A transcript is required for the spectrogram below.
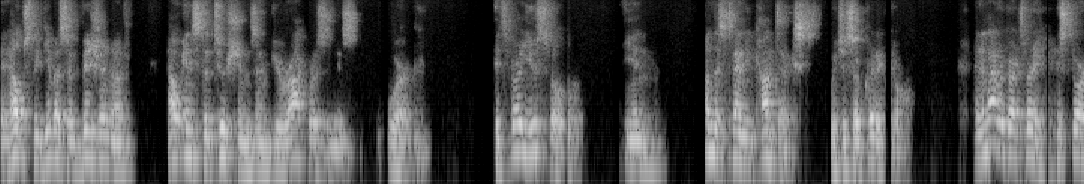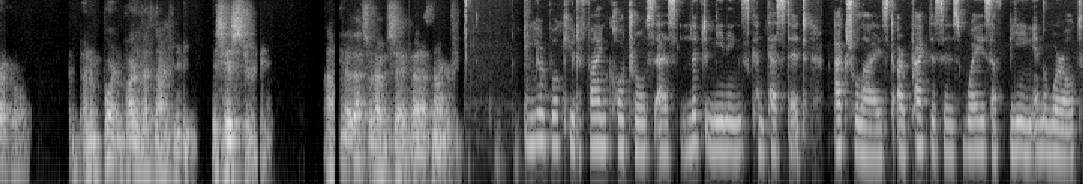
It helps to give us a vision of how institutions and bureaucracies work. It's very useful in understanding context, which is so critical. And in that regard, it's very historical. An important part of ethnography is history. Uh, you know, that's what I would say about ethnography. In your book, you define cultures as lived meanings contested, actualized, are practices, ways of being in the world.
